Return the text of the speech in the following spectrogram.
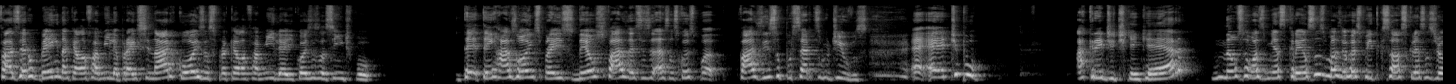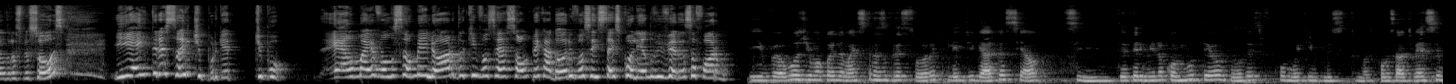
fazer o bem naquela família, para ensinar coisas para aquela família e coisas assim, tipo, tem, tem razões para isso. Deus faz esses, essas coisas, faz isso por certos motivos. É, é, tipo, acredite quem quer. Não são as minhas crenças, mas eu respeito que são as crenças de outras pessoas. E é interessante, porque, tipo, é uma evolução melhor do que você é só um pecador e você está escolhendo viver dessa forma. E vamos de uma coisa mais transgressora que Lady Gaga se, se determina como Deus. Não sei se ficou muito implícito, mas como se ela tivesse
